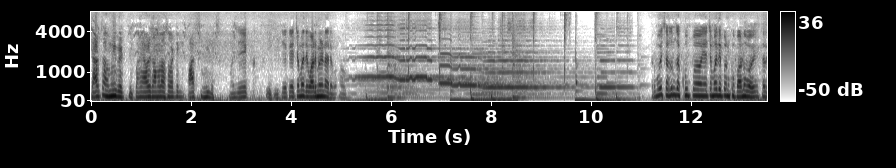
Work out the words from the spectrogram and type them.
चारचा हमी भेटते पण यावेळेस आम्हाला असं वाटतं की पाच होईलच. म्हणजे एक एक याच्यामध्ये वाढ मिळणार आहे. हो. तर मोहित सर तुमचा खूप याच्यामध्ये पण खूप अनुभव आहे. तर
